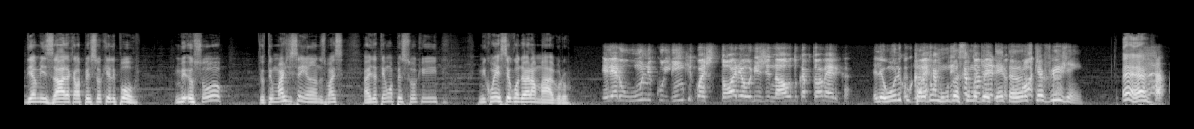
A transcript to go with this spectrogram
de amizade, aquela pessoa que ele, pô, eu sou. Eu tenho mais de 100 anos, mas ainda tem uma pessoa que me conheceu quando eu era magro. Ele era o único link com a história original do Capitão América. Ele é o único Não cara é do Cap- mundo acima de Capitão 80 América, do anos que é cara. virgem. É, é.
